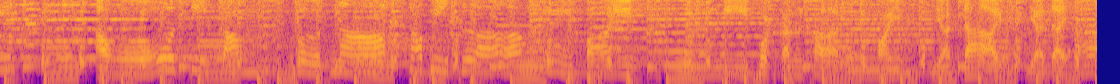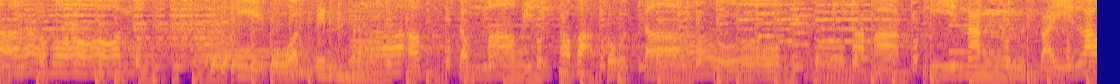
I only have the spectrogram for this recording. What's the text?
ยเอาโหสิกรรมเถิดนาถ้าพี่พลัง พบกันชาติใหม่ อย่าได้ อย่าได้อาวรที่บวชเป็นพระจะมาบินทบาทโปรดเจ้า ถ้าหากพี่นั้นใส่เหล้า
